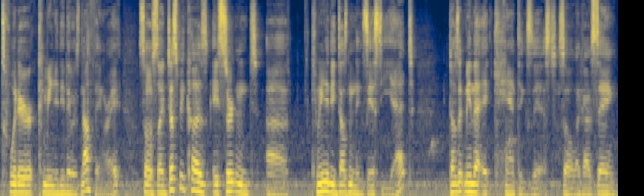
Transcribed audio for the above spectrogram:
Twitter community, there was nothing, right? So it's like just because a certain uh, community doesn't exist yet doesn't mean that it can't exist. So, like I was saying,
